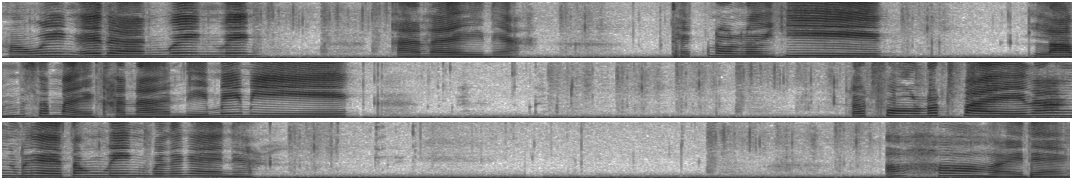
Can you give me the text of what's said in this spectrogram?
เอาวิ่งไอ้แดงวิ่งวิ่งอะไรเนี่ย เทคโนโลยี ล้ำสมัยขนาดนี้ไม่มี รถฟงรถไฟนั่งเลยต้องวิ่งไปได้ไงเนี่ยอ๋อไอ้แดง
